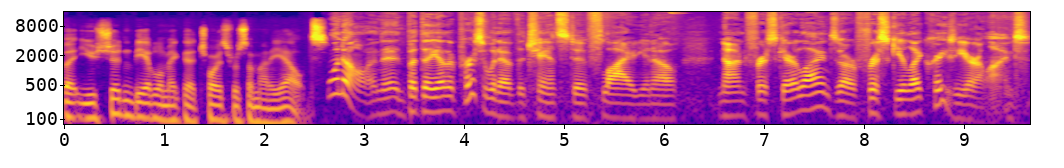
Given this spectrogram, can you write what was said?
But you shouldn't be able to make that choice for somebody else. Well, no, and then, but the other person would have the chance to fly, you know, non-Frisk Airlines or Frisky like Crazy Airlines.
